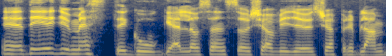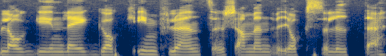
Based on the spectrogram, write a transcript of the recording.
Eh, det är ju mest Google och sen så kör vi ju, köper ibland blogginlägg och influencers använder vi också lite.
